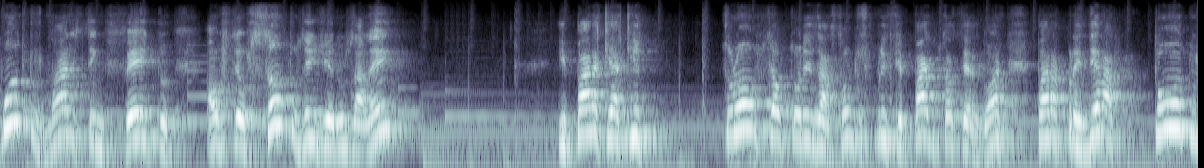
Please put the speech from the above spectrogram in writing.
quantos males tem feito aos teus santos em Jerusalém? E para que aqui trouxe autorização dos principais dos sacerdotes para prender a todos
